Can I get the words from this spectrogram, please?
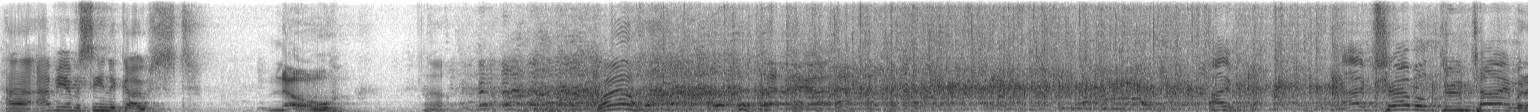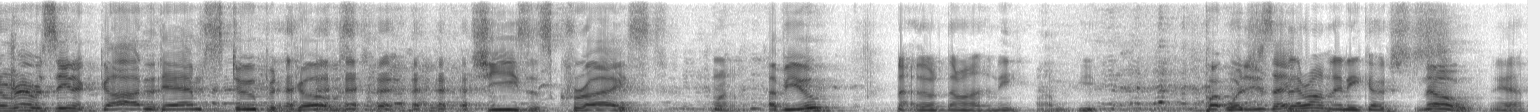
ha- have you ever seen a ghost? No. Well, I've, I've traveled through time, but I've never seen a goddamn stupid ghost. Jesus Christ. Have you? no, there, there aren't any. Um, you but what did you say? There aren't any ghosts. No. Yeah.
